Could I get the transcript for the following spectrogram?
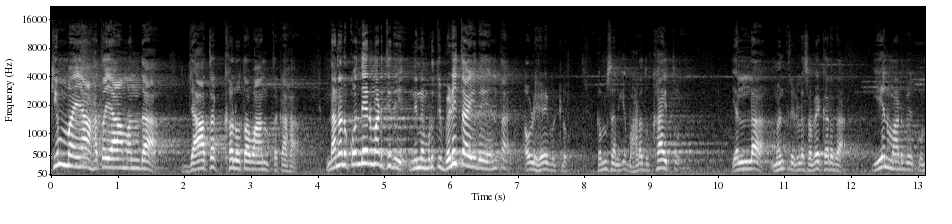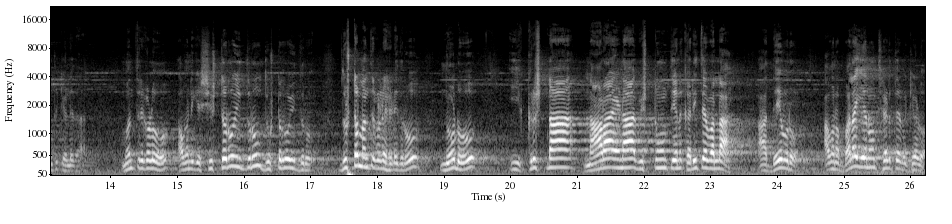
ಕಿಮ್ಮಯ ಹತಯ ಮಂದ, ಜಾತಕ್ಕಲುತವಾಂತಕಃ. ನನ್ನನ್ನು ಕೊಂದೇನು ಮಾಡ್ತೀರಿ? ನಿನ್ನ ಮೃತ್ಯು ಬೆಳೀತಾ ಇದೆ ಅಂತ ಅವಳು ಹೇಳಿಬಿಟ್ಲು. ಕಂಸನಿಗೆ ಬಹಳ ದುಃಖ ಆಯಿತು. ಎಲ್ಲ ಮಂತ್ರಿಗಳ ಸಭೆ ಕರೆದ, ಏನು ಮಾಡಬೇಕು ಅಂತ ಕೇಳಿದ. ಮಂತ್ರಿಗಳು ಅವನಿಗೆ ಶಿಷ್ಟರೂ ಇದ್ದರು, ದುಷ್ಟರೂ ಇದ್ದರು. ದುಷ್ಟ ಮಂತ್ರಿಗಳು ಹೇಳಿದರು, ನೋಡು, ಈ ಕೃಷ್ಣ, ನಾರಾಯಣ, ವಿಷ್ಣು ಅಂತ ಏನು ಕರಿತೇವಲ್ಲ, ಆ ದೇವರು, ಅವನ ಬಲ ಏನು ಅಂತ ಹೇಳ್ತೇವೆ ಕೇಳು.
